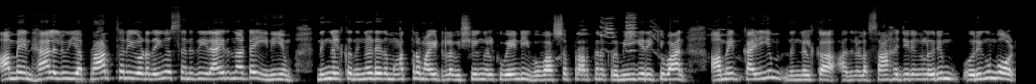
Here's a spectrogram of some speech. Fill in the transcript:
ആമേൻ. ഹാലലുയ പ്രാർത്ഥനയോടെ ദൈവസന്നിധിയിലായിരുന്നാട്ടെ. ഇനിയും നിങ്ങൾക്ക് നിങ്ങളുടേത് മാത്രമായിട്ടുള്ള വിഷയങ്ങൾക്ക് വേണ്ടി ഉപവാസ പ്രാർത്ഥന ക്രമീകരിക്കുവാൻ ആമേൻ കഴിയും. നിങ്ങൾക്ക് അതിനുള്ള സാഹചര്യങ്ങൾ ഒരു ഒരുങ്ങുമ്പോൾ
